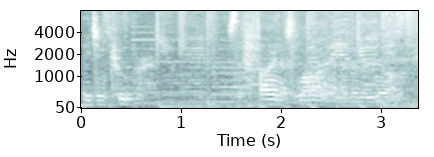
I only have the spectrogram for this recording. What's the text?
Agent Cooper is the finest lawman I've ever known.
